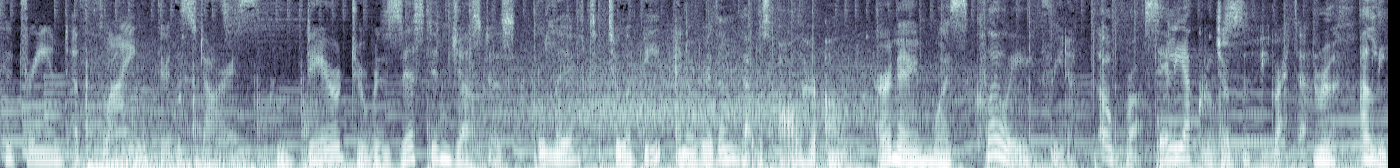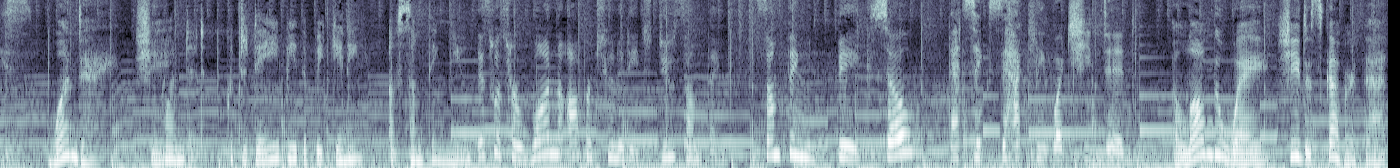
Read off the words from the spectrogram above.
who dreamed of flying through the stars, who dared to resist injustice, who lived to a beat and a rhythm that was all her own. Her name was Chloe, Frida, Oprah, Celia Cruz, Josephine, Greta, Ruth, Elise. One day, she wondered could today be the beginning of something new? This was her one opportunity to do something, something big. So that's exactly what she did. Along the way, she discovered that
